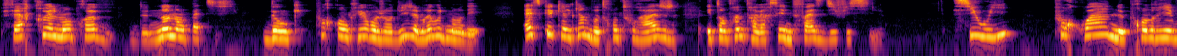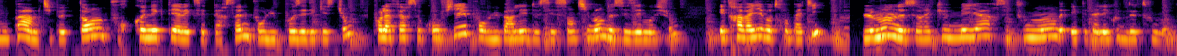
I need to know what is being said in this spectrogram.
faire cruellement preuve de non-empathie. Donc, pour conclure aujourd'hui, j'aimerais vous demander est-ce que quelqu'un de votre entourage est en train de traverser une phase difficile? Si oui, pourquoi ne prendriez-vous pas un petit peu de temps pour connecter avec cette personne, pour lui poser des questions, pour la faire se confier, pour lui parler de ses sentiments, de ses émotions et travailler votre empathie? Le monde ne serait que meilleur si tout le monde était à l'écoute de tout le monde.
